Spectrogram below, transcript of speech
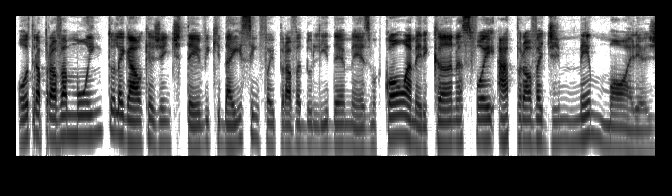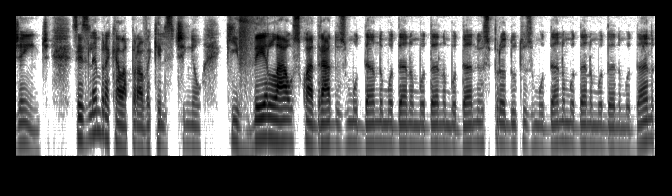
Outra prova muito legal que a gente teve, que daí sim foi prova do líder mesmo, com Americanas, foi a prova de memória. Gente, vocês lembram aquela prova que eles tinham que ver lá os quadrados mudando, mudando, mudando, mudando e os produtos mudando, mudando? Mudando, mudando, mudando,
